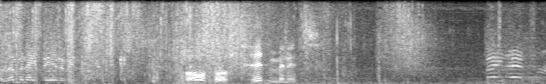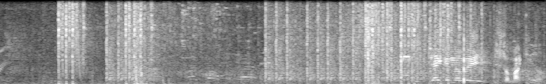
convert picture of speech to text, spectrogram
Eliminate the enemy. Oh, so it's 10 minutes. Main entry. Taking the lead. Stole my kill.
